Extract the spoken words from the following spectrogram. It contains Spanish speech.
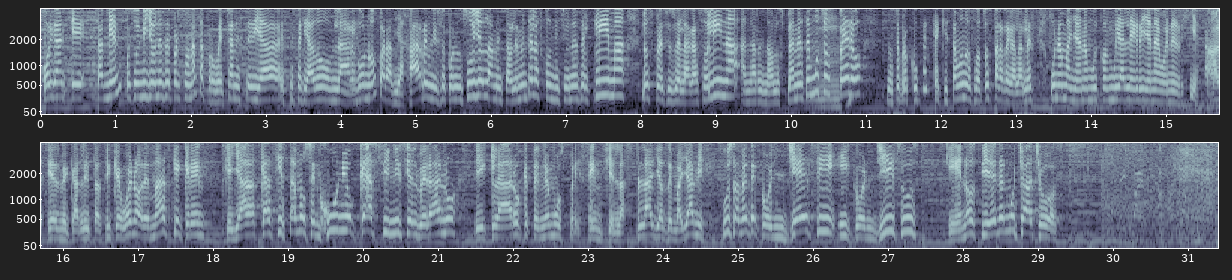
Oigan, eh, también, pues hoy millones de personas aprovechan este día, este feriado largo, ¿no? Para viajar, reunirse con los suyos. Lamentablemente las condiciones del clima, los precios de la gasolina han arruinado los planes de muchos, pero no se preocupen, que aquí estamos nosotros para regalarles una mañana muy, muy alegre y llena de buena energía. Así es, mi Carlita. Así que bueno, además, que creen? Que ya casi estamos en junio, casi inicia el verano y claro que tenemos presencia en las playas de Miami, justamente con Jesse y con Jesus. ¿Qué nos tienen, muchachos?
